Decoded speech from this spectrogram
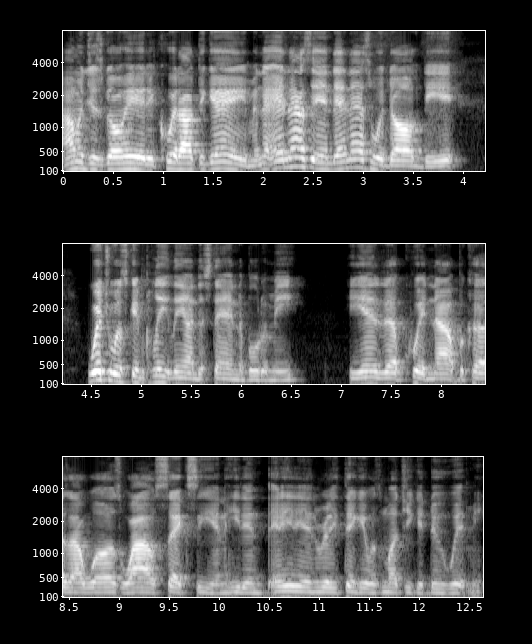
I'm gonna just go ahead and quit out the game, and and that's and, that's what Dog did, which was completely understandable to me. He ended up quitting out because I was wild sexy, and he didn't and he didn't really think it was much he could do with me.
